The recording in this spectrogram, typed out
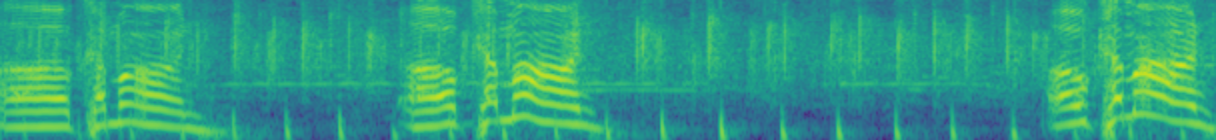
Oh, come on. Oh, come on. Oh, come on.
